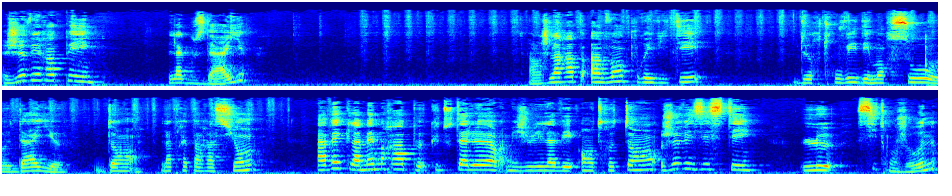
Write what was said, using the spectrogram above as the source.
Je vais râper la gousse d'ail. Alors je la râpe avant pour éviter de retrouver des morceaux euh, d'ail dans la préparation. Avec la même râpe que tout à l'heure, mais je l'ai lavé entre temps, je vais zester le citron jaune.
